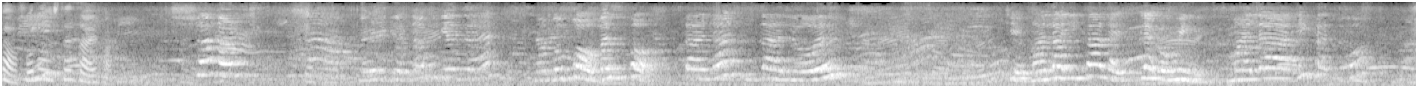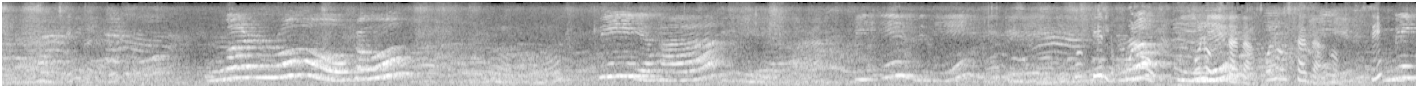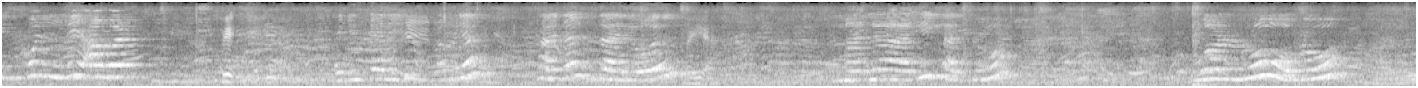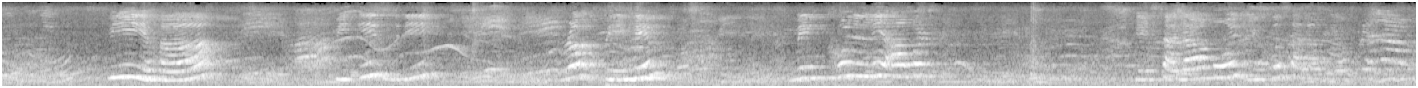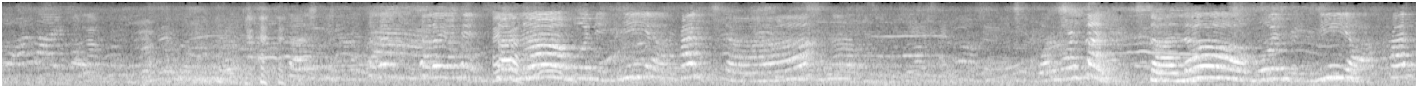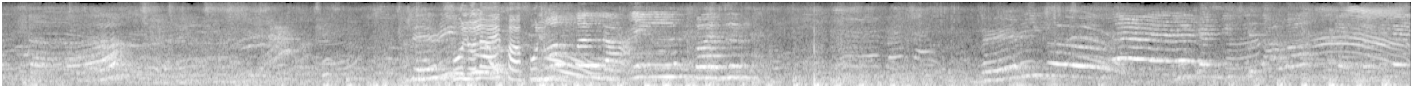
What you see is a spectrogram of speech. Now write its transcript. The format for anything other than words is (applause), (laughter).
Haifa, follow Ustazah Haifa. Shahar. Very good. Now together. Number four, verse four. Tanazzalul. Okay, malaika like flag or wing. Malaikatu. Waruhu. Fiha. Biizni. Feel, follow, follow Ustazah. Follow Ustazah. Go. See? Min kulli Wait. Lagi sekali. Ya. Tanazzalul. Baik ah. Malaikatu Waruhu Fiha Biizni Rabbihim Min kulli amr Okay, salamun You go salam your friend (laughs) Salam, Very Follow lah Haifa, follow. Matla'il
